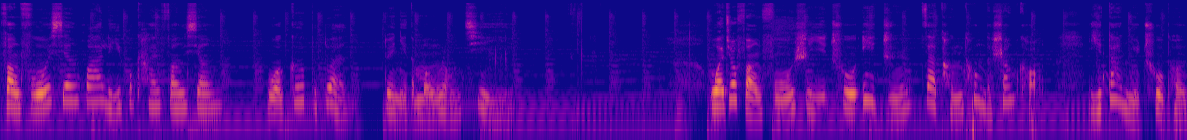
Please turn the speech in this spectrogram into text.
仿佛鲜花离不开芳香，我割不断。对你的朦胧记忆，我就仿佛是一处一直在疼痛的伤口，一旦你触碰，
